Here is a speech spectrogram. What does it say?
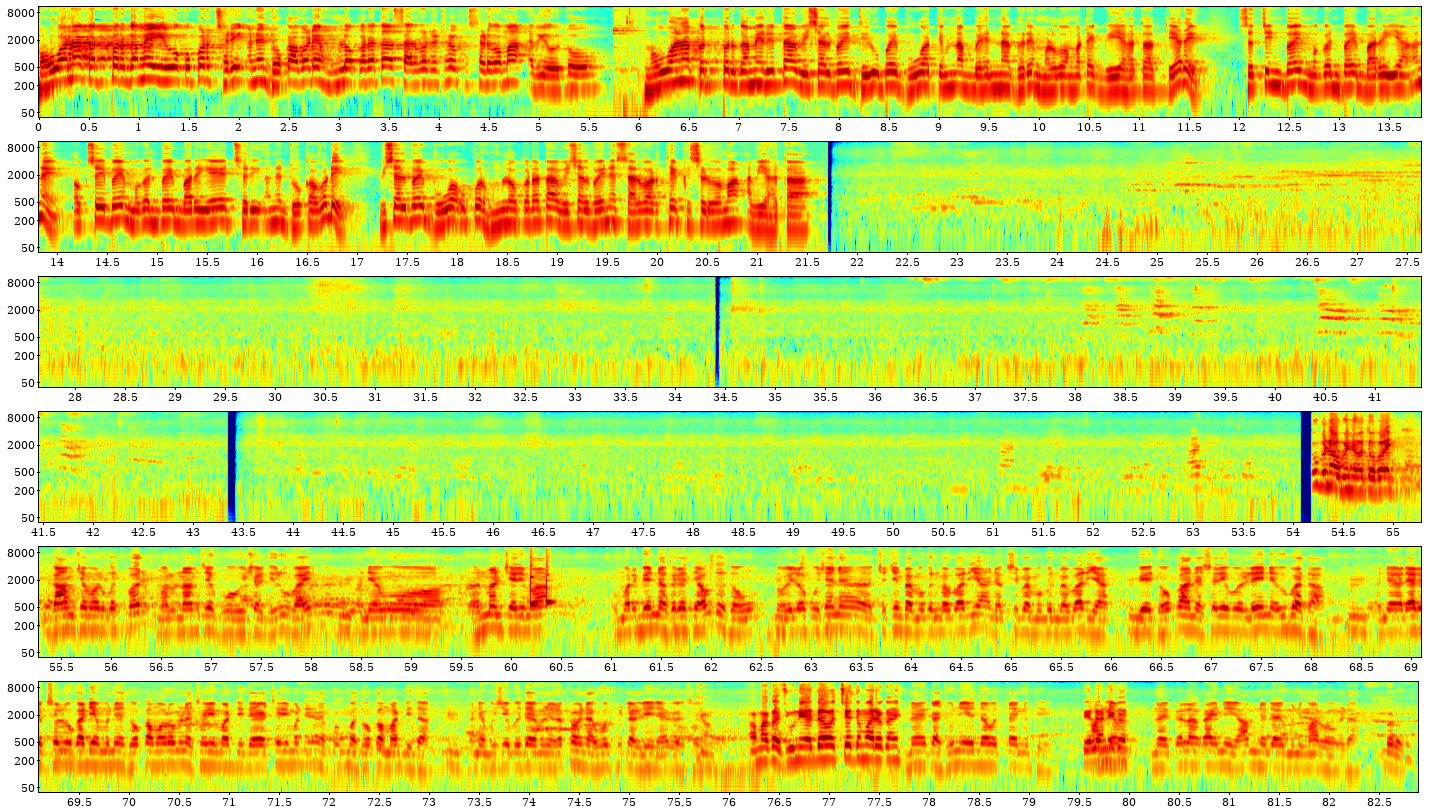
મહુવાના કટપર ગામે યુવક ઉપર છરી અને ધોકા વડે હુમલો કરાતા સારવાર હેઠળ ખસેડવામાં આવ્યો હતો. મહુવાના કટપર ગામે રહેતા વિશાલભાઈ, ધીરુભાઈ ભુવા તેમના બહેનના ઘરે મળવા માટે ગયા હતા ત્યારે સચિનભાઈ, મગનભાઈ બારૈયા અને અક્ષયભાઈ, મગનભાઈ બારૈયાએ છરી અને ધોકા વડે વિશાલભાઈ ભુવા ઉપર હુમલો કરાતા વિશાલભાઈને સારવારથી ખસેડવામાં આવ્યા હતા. શું બનાવ બન્યો હતો ભાઈ? ગામ છે મારું ગતપર. મારું નામ છે ભો વિશાલ ધીરુભાઈ. અને હું હનુમાન શેરીમાં મારી બેનના ઘરેથી આવતો હતો હું. તો એ લોકો છે ને સચિનભાઈ મગનભાઈ બારિયા અને અક્ષયભાઈ મગનભાઈ બારિયા. બે ધોકા અને છરી લઈને ઊભા હતા. અને ડાયરેક્ટ સલુ ગાડીએ મને ધોકા મારવા મને છરી મારી દીધા. છરી મારી દીધા પગમાં ધોકા મારી દીધા. અને પછી બધા મને રખાવીને હોસ્પિટલ લઈને આવ્યા છે. આમાં કાંઈ જૂની અદાવત છે તમારે કાંઈ? નહીં કાંઈ જૂની અદાવત કાંઈ નથી. આમને- નહીં પહેલાં કાંઈ નહીં. આમને ડાયરેક્ટ મને મારવા માંડ્યા બરોબર.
